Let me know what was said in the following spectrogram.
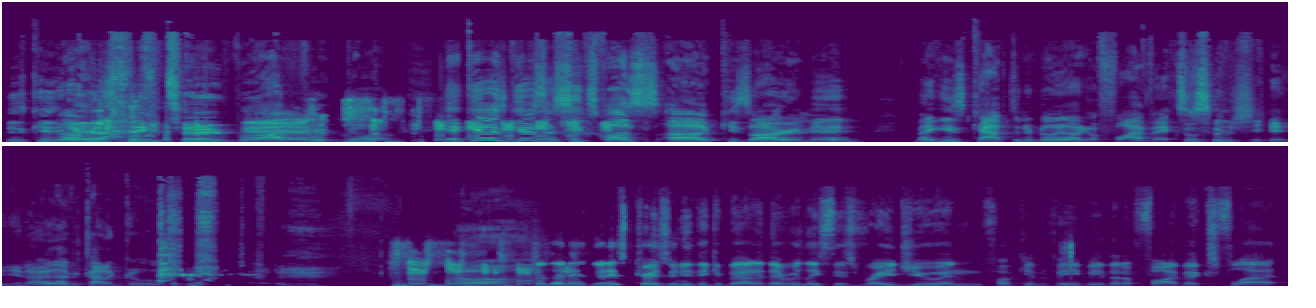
This Kizaru is V two, bro. I Yeah. forgot. Yeah, give us give us a six plus uh, Kizaru, man. Make his captain ability like a five X or some shit. You know that'd be kind of cool. Oh. That is that is crazy when you think about it. They released this Reiju and fucking Vivi that are five X flat,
